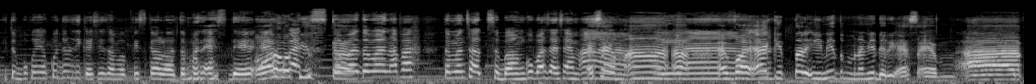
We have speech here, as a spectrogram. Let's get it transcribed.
itu bukunya aku dulu dikasih sama Fiska loh teman SD Oh, eh bukan Fiska. teman-teman apa teman saat sebangku pas SMA SMA. iya. Ah, FYI kita ini temenannya dari SMA. Ah, kelas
